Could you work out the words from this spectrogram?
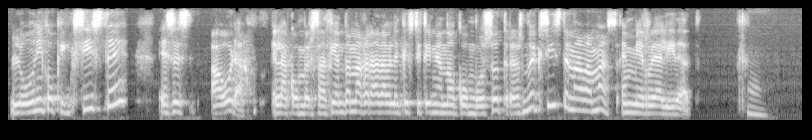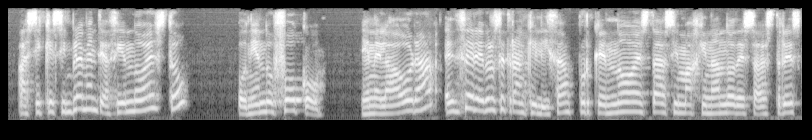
Lo único que existe es, ahora, en la conversación tan agradable que estoy teniendo con vosotras. No existe nada más en mi realidad. Mm. Así que simplemente haciendo esto, poniendo foco en el ahora, el cerebro se tranquiliza porque no estás imaginando desastres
